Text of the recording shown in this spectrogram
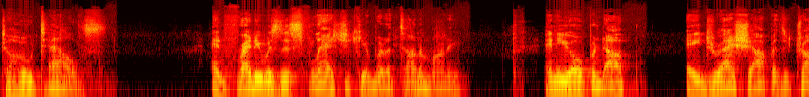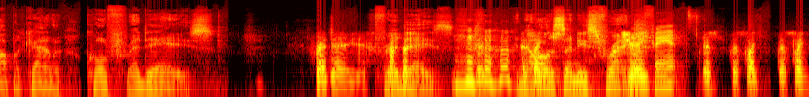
to hotels. And Freddie was this flashy kid with a ton of money. And he opened up a dress shop at the Tropicana called Fred's. Fred Davis. Fred's. and now all of a sudden he's French. Jay- Fance. That's, that's like that's like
